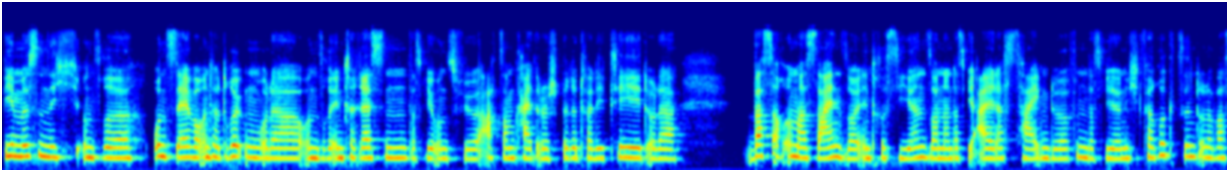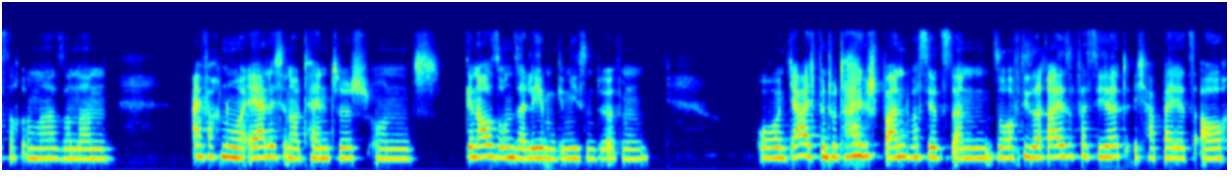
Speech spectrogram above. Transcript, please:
wir müssen nicht unsere, uns selber unterdrücken oder unsere Interessen, dass wir uns für Achtsamkeit oder Spiritualität oder was auch immer es sein soll, interessieren, sondern dass wir all das zeigen dürfen, dass wir nicht verrückt sind oder was auch immer, sondern einfach nur ehrlich und authentisch und genauso unser Leben genießen dürfen. Und ja, ich bin total gespannt, was jetzt dann so auf dieser Reise passiert. Ich habe ja jetzt auch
